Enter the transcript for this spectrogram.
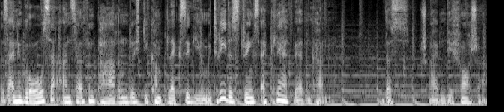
dass eine große Anzahl von Paaren durch die komplexe Geometrie des Strings erklärt werden kann. Das schreiben die Forscher.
